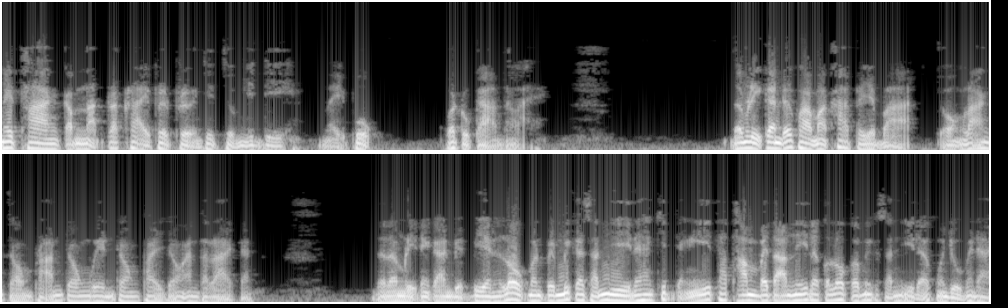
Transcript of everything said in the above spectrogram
ในทางกำหนัดรักใคร่เพลิดเพลินจิตจุมยินดีในพวกวัตถุกรรมทั้งหลายดำริกันด้วยความอาฆาตพยาบาท จองล้างจองผานจองเวรจองภัยจองอันตรายกันแต่ดำริในการเบียดเบียนโลกมันเป็นมิกสัญญีนะฮะคิดอย่างนี้ถ้าทำไปตามนี้แล้วก็โลกก็มิกสัญญีแล้วมันอยู่ไม่ได้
